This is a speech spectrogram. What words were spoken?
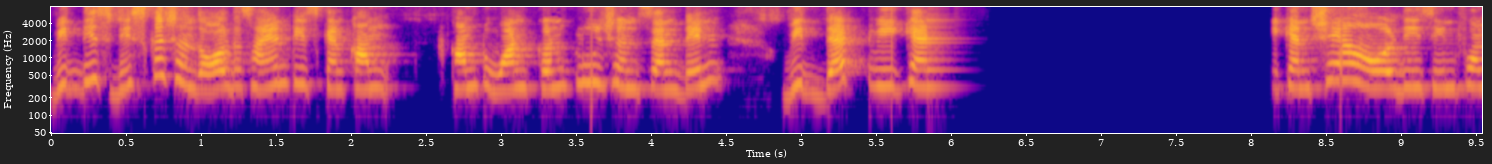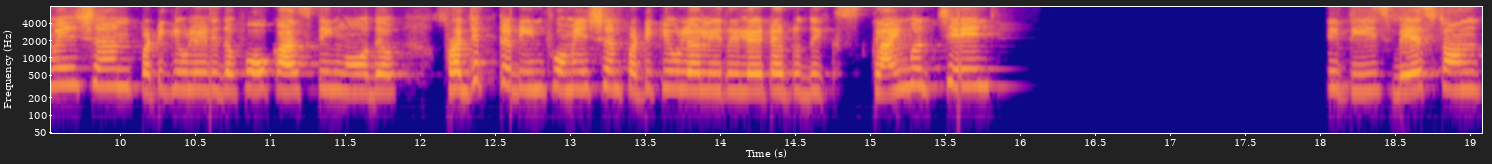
with these discussions, all the scientists can come come to one conclusions, and then with that we can we can share all these information, particularly the forecasting or the projected information, particularly related to the climate change. It is based on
